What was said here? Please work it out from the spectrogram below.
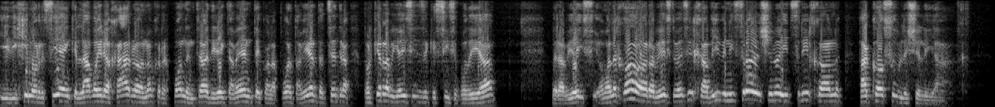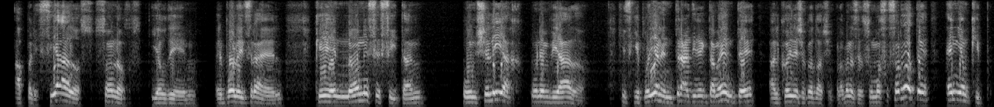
Y dijimos recién que el lado Jarro no corresponde entrar directamente con la puerta abierta, etc. ¿Por qué Rabbi Yoisi dice que sí se podía? O mejor, Rabbi Yosi te va a decir, Javib en Israel, Shelo Yitzrihan, Hakosub le Apreciados son los Yehudim, el pueblo de Israel, que no necesitan un Sheliach, un enviado. Y que podían entrar directamente al Koi de Shokotoshi, por lo menos el sumo sacerdote, en Yom Kippur.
